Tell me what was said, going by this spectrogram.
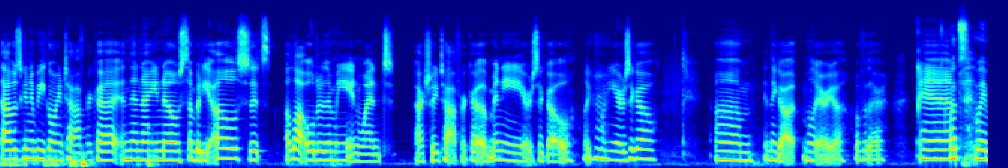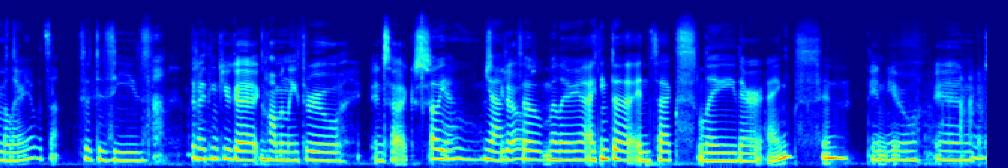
That was going to be going to Africa, and then I know somebody else that's a lot older than me and went actually to Africa many years ago, like 20 years ago um, and they got malaria over there. And What's wait malaria? What's that? It's a disease. that I think you get commonly through insects. Oh yeah, yeah. So malaria. I think the insects lay their eggs in. in you and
